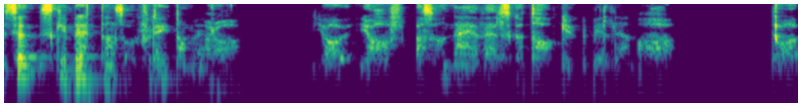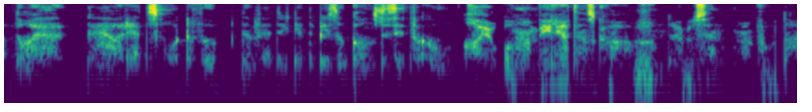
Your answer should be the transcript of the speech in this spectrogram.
Sen ska jag berätta en sak för dig, Tommy. Vadå? Jag, jag, alltså när jag väl ska ta kukbilden. Då, då har jag Jag har rätt svårt att få upp den för jag tycker att det blir en konstig situation. Ja, och man vill ju att den ska vara 100% när man fotar.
